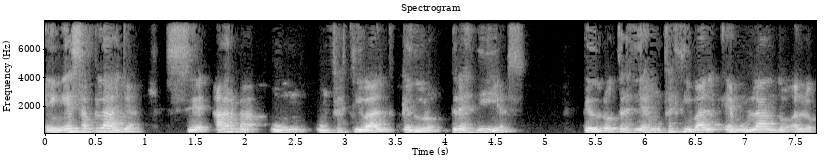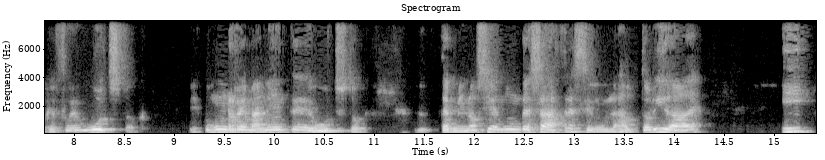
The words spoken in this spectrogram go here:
en esa playa se arma un, un festival que duró tres días. que duró tres días, un festival emulando a lo que fue Woodstock. Es como un remanente de Woodstock. Terminó siendo un desastre según las autoridades y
